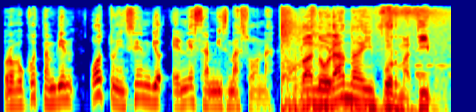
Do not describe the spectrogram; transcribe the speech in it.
provocó también otro incendio en esa misma zona. Panorama informativo.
